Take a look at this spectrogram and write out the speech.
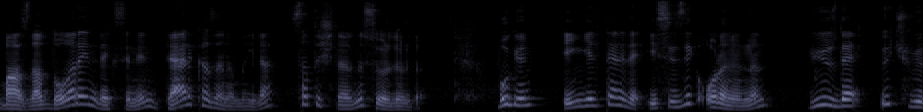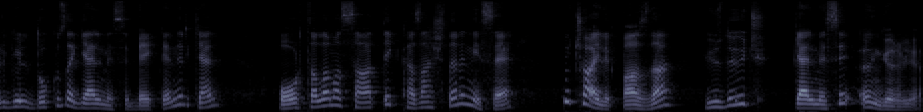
bazda dolar endeksinin değer kazanımıyla satışlarını sürdürdü. Bugün İngiltere'de işsizlik oranının %3,9'a gelmesi beklenirken ortalama saatlik kazançların ise 3 aylık bazda %3 gelmesi öngörülüyor.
